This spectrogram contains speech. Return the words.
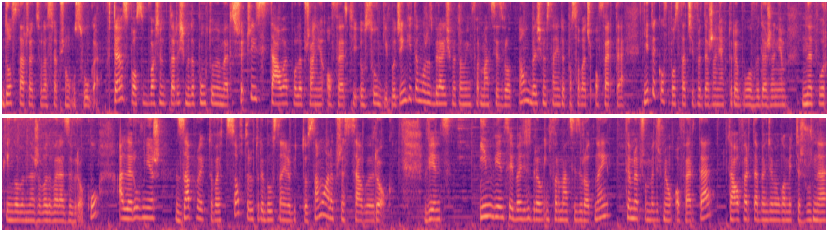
dostarczać coraz lepszą usługę. W ten sposób właśnie dotarliśmy do punktu numer 3, czyli stałe polepszanie oferty i usługi, bo dzięki temu, że zbieraliśmy tą informację zwrotną, byliśmy w stanie dopasować ofertę nie tylko w postaci wydarzenia, które było wydarzeniem networkingowym na żywo dwa razy w roku, ale również zaprojektować software, który był w stanie robić to samo, ale przez cały rok. Więc im więcej będziesz zbierał informacji zwrotnej, tym lepszą będziesz miał ofertę. Ta oferta będzie mogła mieć też różne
